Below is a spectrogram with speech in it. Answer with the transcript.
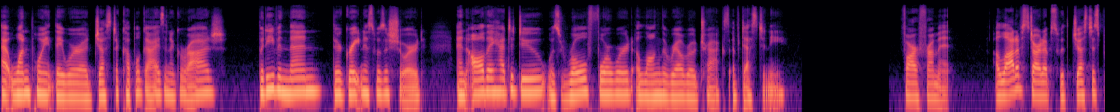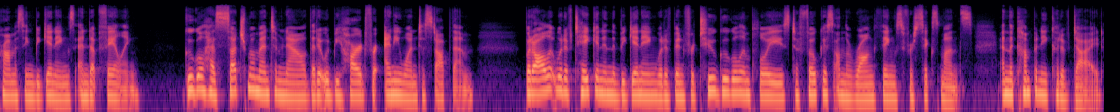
at one point they were just a couple guys in a garage, but even then, their greatness was assured, and all they had to do was roll forward along the railroad tracks of destiny. Far from it. A lot of startups with just as promising beginnings end up failing. Google has such momentum now that it would be hard for anyone to stop them. But all it would have taken in the beginning would have been for two Google employees to focus on the wrong things for six months, and the company could have died.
